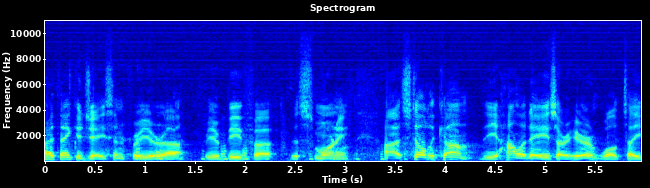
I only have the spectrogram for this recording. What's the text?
All right, thank you, Jason, for your, uh, for your beef uh, this morning. Uh, still to come, the holidays are here. We'll tell you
